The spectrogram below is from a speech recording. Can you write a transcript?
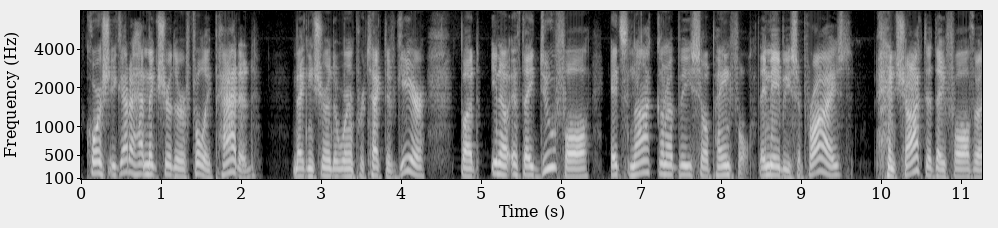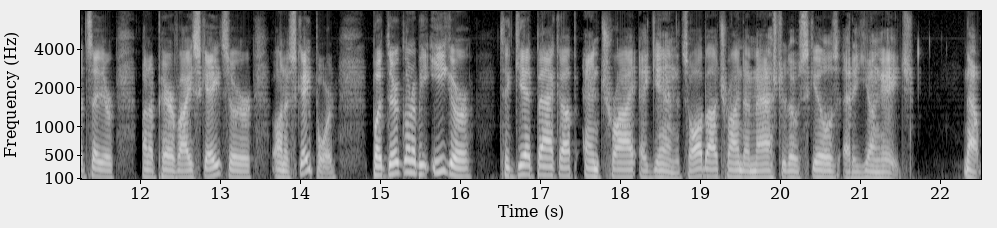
Of course, you got to make sure they're fully padded making sure that they're wearing protective gear. But, you know, if they do fall, it's not going to be so painful. They may be surprised and shocked that they fall, if, let's say they're on a pair of ice skates or on a skateboard, but they're going to be eager to get back up and try again. It's all about trying to master those skills at a young age. Now,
